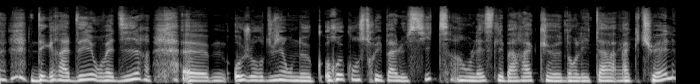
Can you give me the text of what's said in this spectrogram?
dégradés, on va dire. Euh, Aujourd'hui, on ne reconstruit pas le site, hein, on laisse les baraques dans l'état Oui. actuel.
